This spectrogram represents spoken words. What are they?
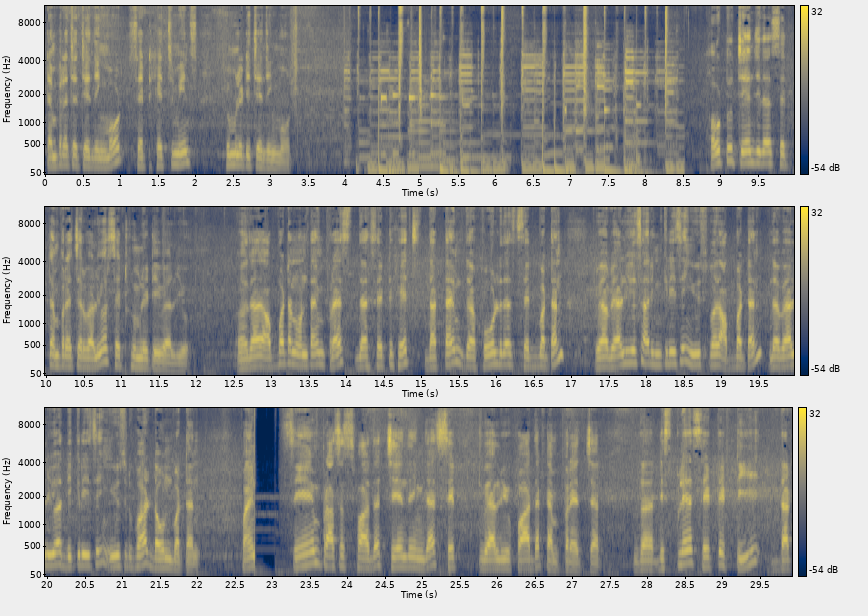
temperature changing mode. Set h means humidity changing mode. How to change the set temperature value or set humidity value? Uh, the up button one time press the set h. That time the hold the set button where values are increasing used for up button. The value are decreasing used for down button. Fine. Same process for the changing the set value for the temperature. The display set t that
